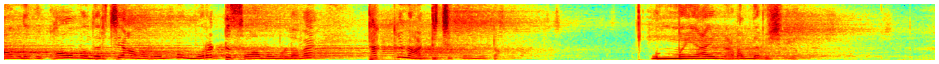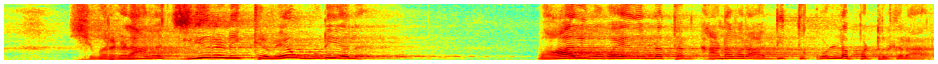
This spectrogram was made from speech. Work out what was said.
அவனுக்கு கோபம் வந்துருச்சு அவன் ரொம்ப முரட்டு சுவாபம் உள்ளவன் டக்குன்னு அடித்து கொண்டுட்டான் உண்மையாய் நடந்த விஷயம். இவர்களால் ஜீரணிக்கவே முடியலை. வாலிப வயதுள்ள தன் கணவர் அடித்து கொல்லப்பட்டிருக்கிறார்.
